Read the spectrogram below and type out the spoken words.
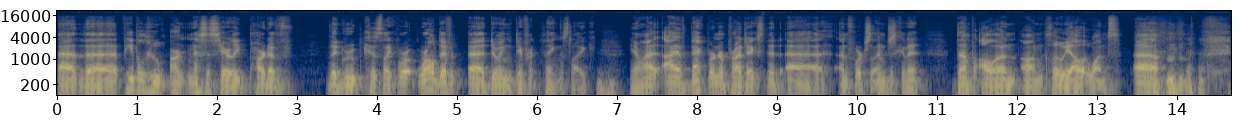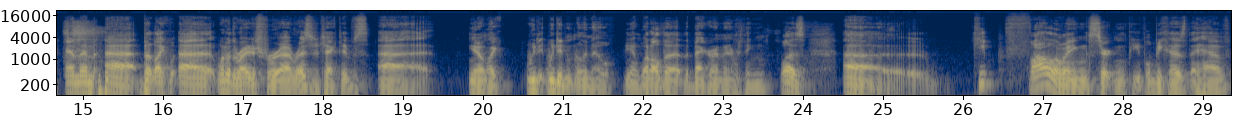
uh, the people who aren't necessarily part of the group because like we're we're all different uh, doing different things. Like mm-hmm. you know, I, I have back burner projects that uh, unfortunately I'm just gonna dump all on on Chloe all at once. Um, and then, uh, but like uh, one of the writers for uh, Res Detectives, uh, you know, like we we didn't really know you know what all the the background and everything was. Uh, keep following certain people because they have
